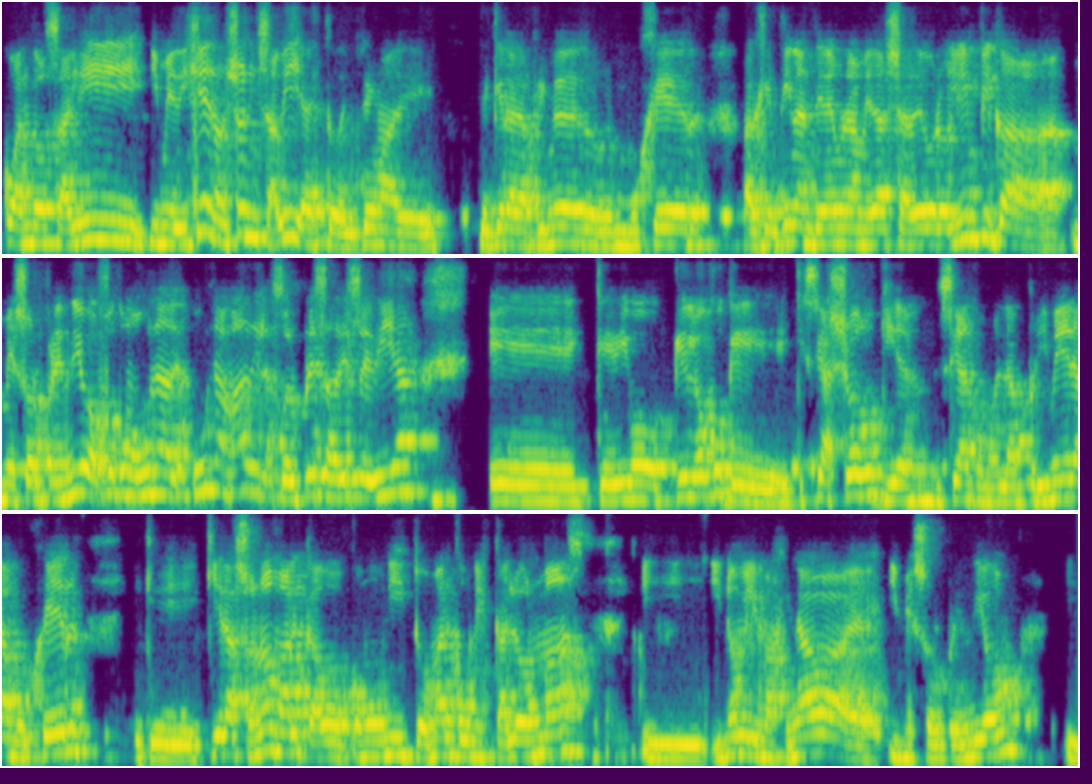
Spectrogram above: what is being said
cuando salí y me dijeron, yo ni sabía esto del tema de, que era la primera mujer argentina en tener una medalla de oro olímpica, me sorprendió. Fue como una, una más de las sorpresas de ese día. Eh, que digo, qué loco que, sea yo quien sea como la primera mujer y que quieras o no, marca o como un hito, marca un escalón más y, y no me lo imaginaba eh, y me sorprendió. Y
